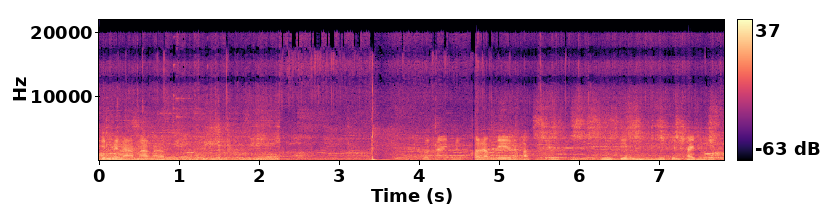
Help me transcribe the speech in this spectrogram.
ชิ้นไม่หนามากนะครับตัวไส้หนึ่งกำลังดีนะครับ มีกลิ่นมีกลิ่นไส้นิดๆ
